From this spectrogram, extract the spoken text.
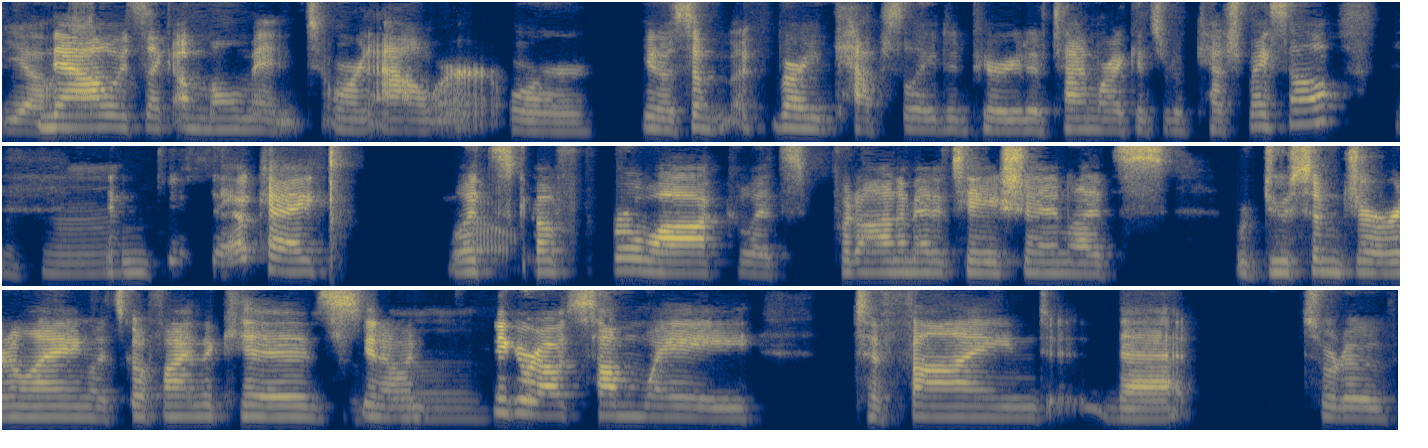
yeah now it's like a moment or an hour or you know some very encapsulated period of time where i can sort of catch myself mm-hmm. and just say okay let's wow. go for a walk let's put on a meditation let's do some journaling let's go find the kids you know mm-hmm. and figure out some way to find that sort of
